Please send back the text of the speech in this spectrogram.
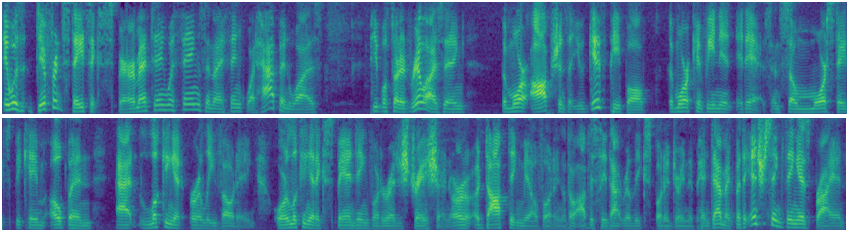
it was different states experimenting with things. And I think what happened was people started realizing the more options that you give people, the more convenient it is. And so more states became open at looking at early voting or looking at expanding voter registration or adopting mail voting, although obviously that really exploded during the pandemic. But the interesting thing is, Brian,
